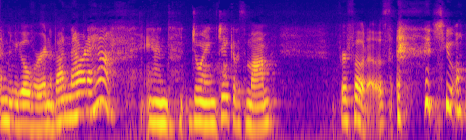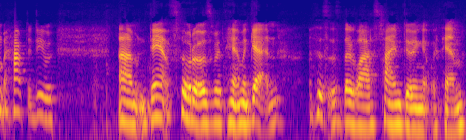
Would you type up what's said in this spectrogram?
I'm gonna go over in about an hour and a half and join Jacob's mom for photos. she won't have to do um, dance photos with him again. This is their last time doing it with him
